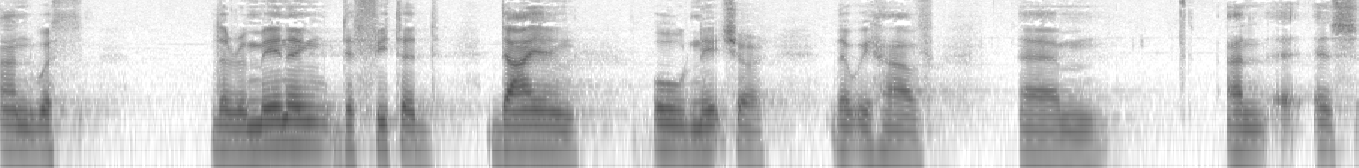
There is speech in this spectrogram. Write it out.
and with the remaining, defeated, dying old nature that we have. Um, and it's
